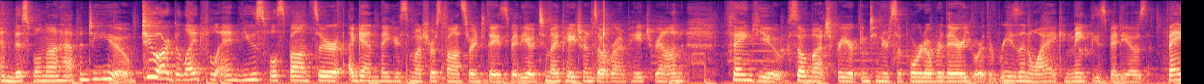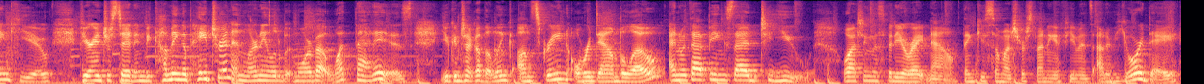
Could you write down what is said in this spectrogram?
and this will not happen to you. To our delightful and useful sponsor, again, thank you so much for sponsoring today's video. To my patrons over on Patreon, thank you so much for your continued support over there. You are the reason why I can make these videos. Thank you. If you're interested in becoming a patron and learning a little bit more about what that is, you can check out the link on screen or down below. And with that being said, to you watching this video right now, thank you so much for spending a few minutes out of your day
